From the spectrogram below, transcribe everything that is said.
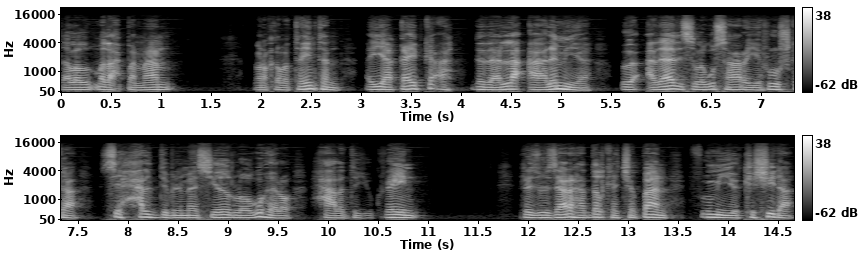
dalal madax bannaan cunaqabatayntan ayaa qayb ka ah dadaalla caalami ah oo cadaadis lagu saaraya ruushka si xal diblomaasiyadeed loogu helo xaaladda ukraine. Ra'iisul wasaaraha dalka jabaan fumiyo kishida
